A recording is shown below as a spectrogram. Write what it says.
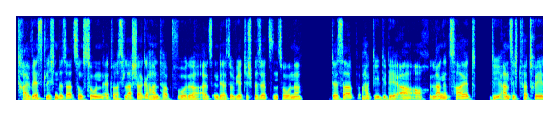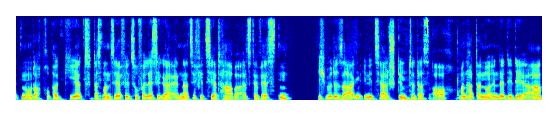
drei westlichen Besatzungszonen etwas lascher gehandhabt wurde als in der sowjetisch besetzten Zone. Deshalb hat die DDR auch lange Zeit die Ansicht vertreten und auch propagiert, dass man sehr viel zuverlässiger entnazifiziert habe als der Westen. Ich würde sagen, initial stimmte das auch. Man hat dann nur in der DDR,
